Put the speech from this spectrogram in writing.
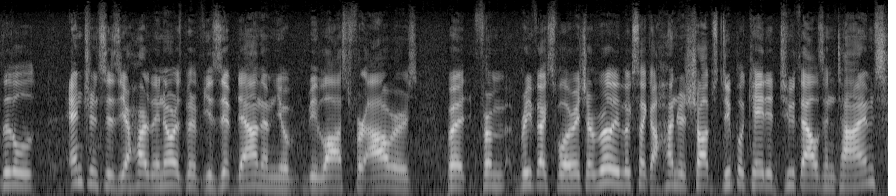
little entrances you hardly notice. But if you zip down them, you'll be lost for hours. But from brief exploration, it really looks like a hundred shops duplicated 2,000 times.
